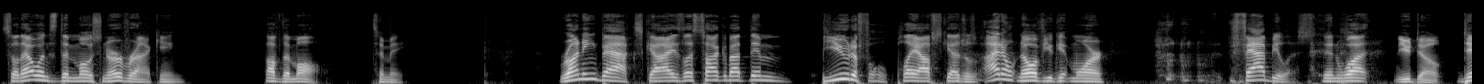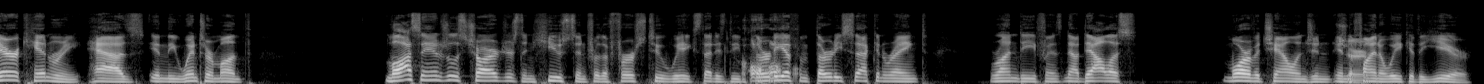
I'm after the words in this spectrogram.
so that one's the most nerve wracking of them all to me. Running backs, guys, let's talk about them beautiful playoff schedules. I don't know if you get more fabulous than what You don't. Derrick Henry has in the winter month. Los Angeles Chargers and Houston for the first two weeks. That is the 30th and 32nd ranked run defense. Now, Dallas, more of a challenge in, in the final week of the year.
